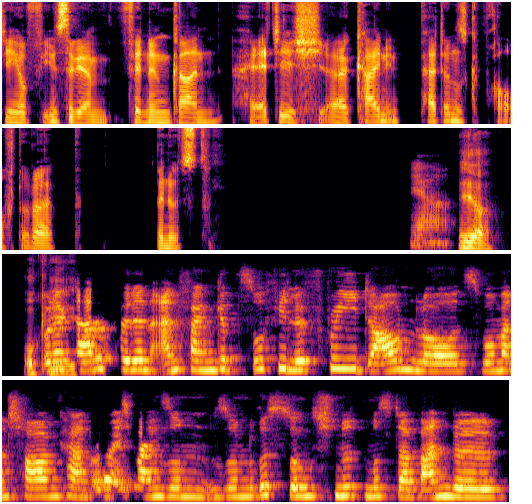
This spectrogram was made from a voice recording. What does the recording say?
die ich auf Instagram finden kann, hätte ich äh, keine Patterns gebraucht oder benutzt. Ja. Ja, Oder okay. gerade für den Anfang gibt es so viele Free Downloads, wo man schauen kann. Oder ich meine, so ein, so ein Rüstungsschnittmuster-Bundle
